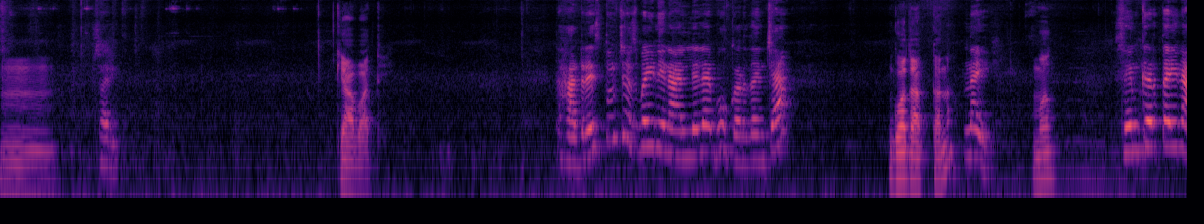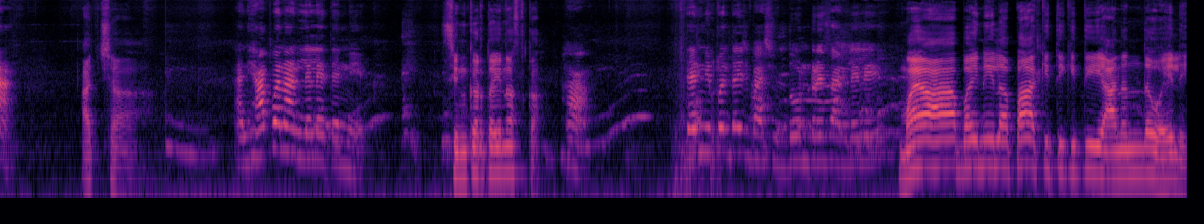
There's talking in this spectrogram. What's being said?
हम्म, सॉरी क्या बात आहे. हा ड्रेस तुमच्याच बहिणीने आणलेला आहे भोकरदनच्या. गोदाक का ना? नाही. मग? सेम करता ना. अच्छा. आणि हा पण आणलेला आहे त्यांनी एक. सीन करता येईनच का? हा. त्यांनी पण त्याची भाषेत दोन ड्रेस आणलेले. माया बहिणीला पा किती किती आनंद व्हायले.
